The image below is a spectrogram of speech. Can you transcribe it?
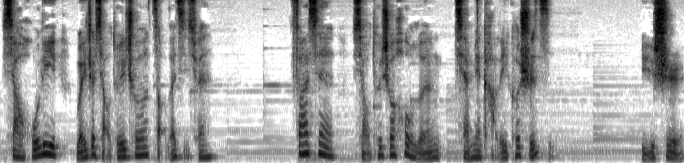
小狐狸围着小推车走了几圈，发现小推车后轮前面卡了一颗石子，于是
